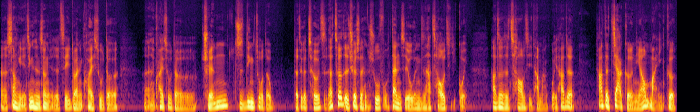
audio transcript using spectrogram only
呃上野、京成上野的这一段快速的呃快速的全指定做的的这个车子，它车子确实很舒服，但是有问题是它超级贵，它真的是超级他妈贵。它的它的价格，你要买一个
